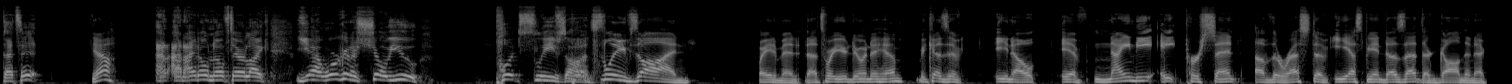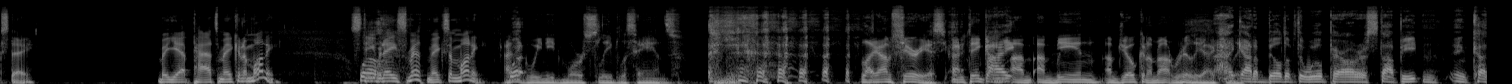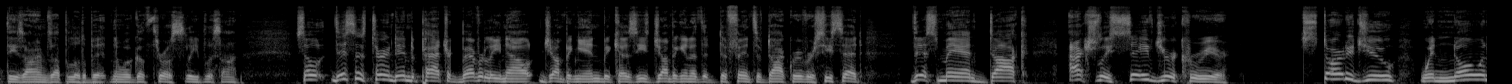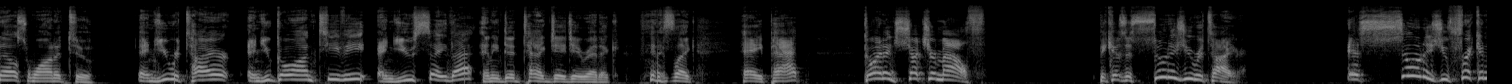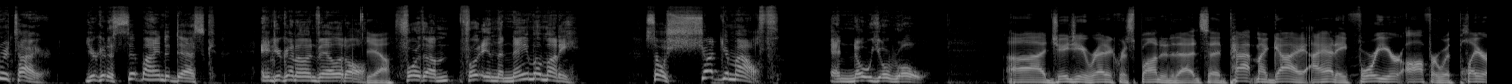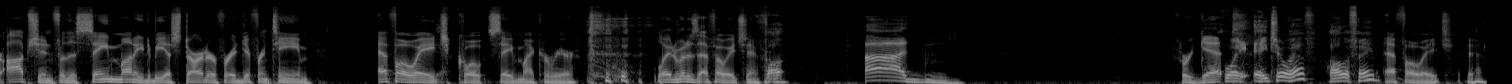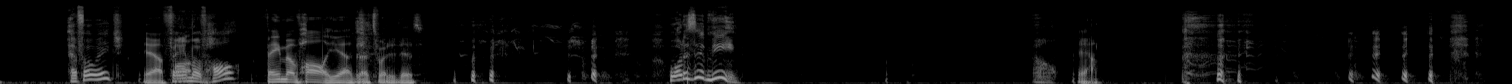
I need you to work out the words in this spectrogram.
That's it. Yeah. And, and I don't know if they're like, yeah, we're going to show you put sleeves on. Put sleeves on. Wait a minute. That's what you're doing to him? Because if you know, if 98% of the rest of ESPN does that, they're gone the next day. But yet Pat's making him money. Stephen Well- A. Smith makes him money. I think we need more sleeveless hands. like I'm serious. You think I'm, I- I'm, I'm being I'm joking? I'm not really Actually, I got to build up the willpower to stop eating and cut these arms up a little bit, and then we'll go throw sleeveless on. So this has turned into Patrick Beverley now jumping in because he's jumping into the defense of Doc Rivers. He said, "This man, Doc, actually saved your career, started you when no one else wanted to." And you retire and you go on TV and you say that, and he did tag JJ Redick. And it's like, hey, Pat, go ahead and shut your mouth. Because as soon as you retire, as soon as you frickin' retire, you're going to sit behind a desk and you're going to unveil it all. Yeah. For the for in the name of money. So shut your mouth and know your role. Uh, JJ Redick responded to that and said, Pat, my guy, I had a four year offer with player option for the same money to be a starter for a different team. FOH, quote, saved my career. Lloyd, what does FOH stand for? Uh, forget. Wait, HOF Hall of Fame, FOH, yeah. FOH, Yeah. Fame Fall- of Hall. Fame of Hall, yeah, that's what it is. What does it mean? Oh, Yeah.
